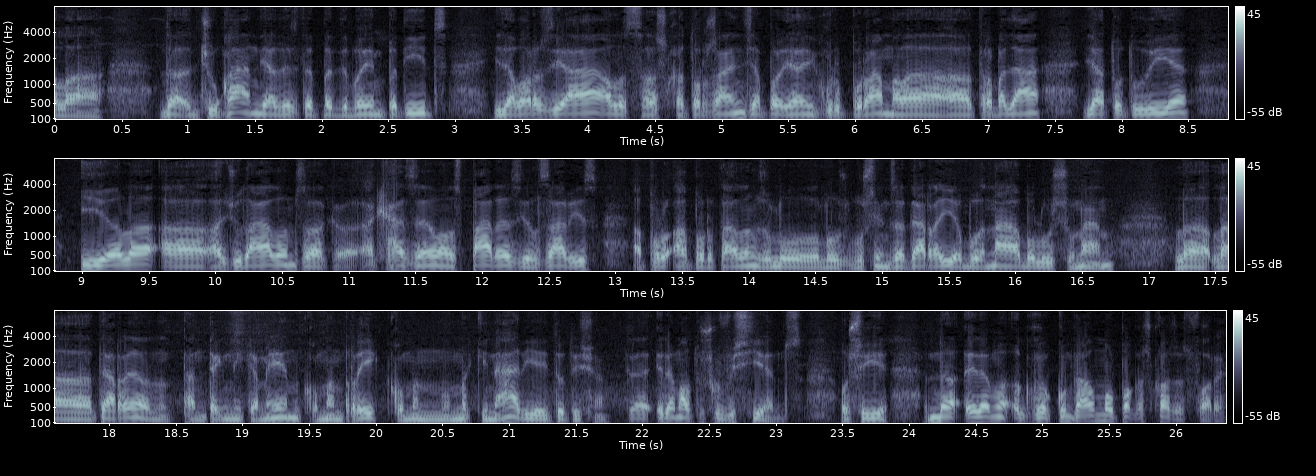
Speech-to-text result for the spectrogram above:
a la, de, jugant ja des de ben petits i llavors ja als, als 14 anys ja, ja incorporàvem a, a treballar ja tot el dia i a, la, a ajudar doncs, a, a casa els pares i els avis a, a portar doncs, els bocins a terra i a anar evolucionant la, la terra tant tècnicament com en rec, com en maquinària i tot això. Érem autosuficients, o sigui, no, érem, compràvem molt poques coses fora.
